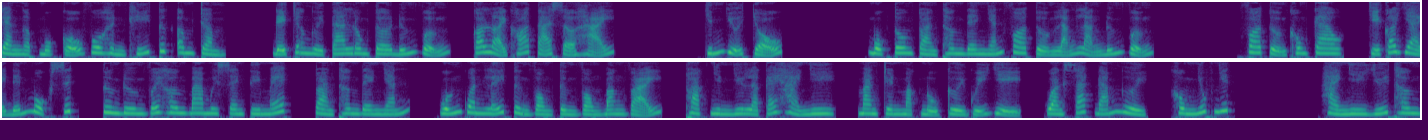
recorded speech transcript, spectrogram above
tràn ngập một cổ vô hình khí tức âm trầm, để cho người ta lông tơ đứng vững, có loại khó tả sợ hãi. Chính giữa chỗ, một tôn toàn thân đen nhánh pho tượng lẳng lặng đứng vững. Pho tượng không cao, chỉ có dài đến một xích, tương đương với hơn 30 cm, toàn thân đen nhánh, quấn quanh lấy từng vòng từng vòng băng vải, thoạt nhìn như là cái hài nhi, mang trên mặt nụ cười quỷ dị, quan sát đám người, không nhúc nhích. Hài nhi dưới thân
